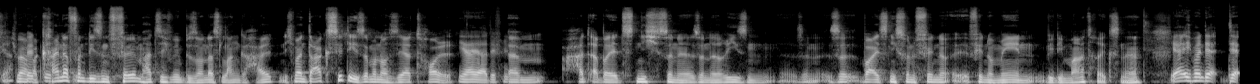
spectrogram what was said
Ja, ich meine, aber keiner von diesen Filmen hat sich besonders lang gehalten. Ich meine, Dark City ist immer noch sehr toll. Ja, ja, definitiv. Ähm, hat aber jetzt nicht so eine, so eine Riesen, so eine, so, war jetzt nicht so ein Phänomen wie die Matrix, ne? Ja, ich meine, der, der,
